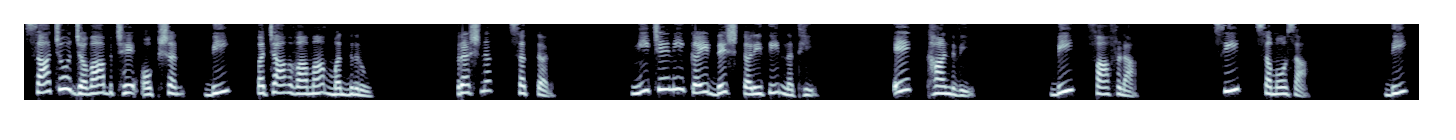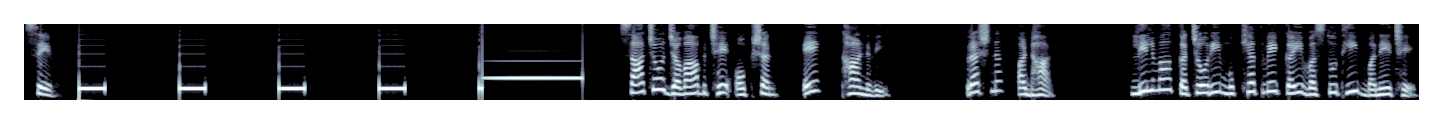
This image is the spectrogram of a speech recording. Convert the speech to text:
સાચો જવાબ છે ઓપ્શન બી પચાવવામાં મદદરૂપ. પ્રશ્ન સત્તર. નીચેની કઈ ડિશ તરીતી નથી? A khandvi. B fafda. C samosa. D sev. સાચો જવાબ છે ઓપ્શન એ ખાંડવી. પ્રશ્ન અઢાર. લીલવા કચોરી મુખ્યત્વે કઈ વસ્તુથી બને છે?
